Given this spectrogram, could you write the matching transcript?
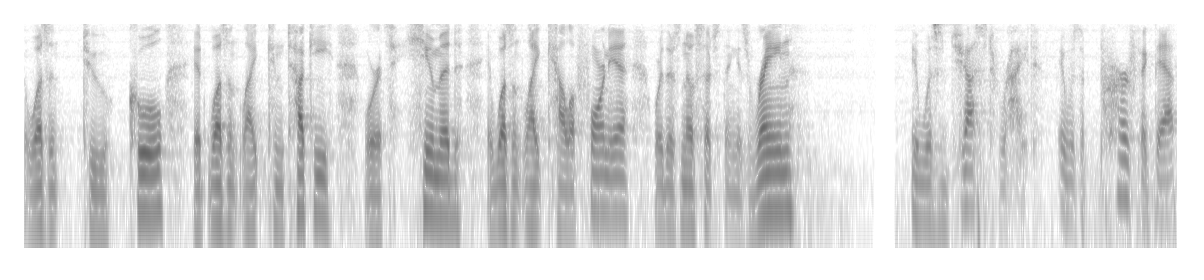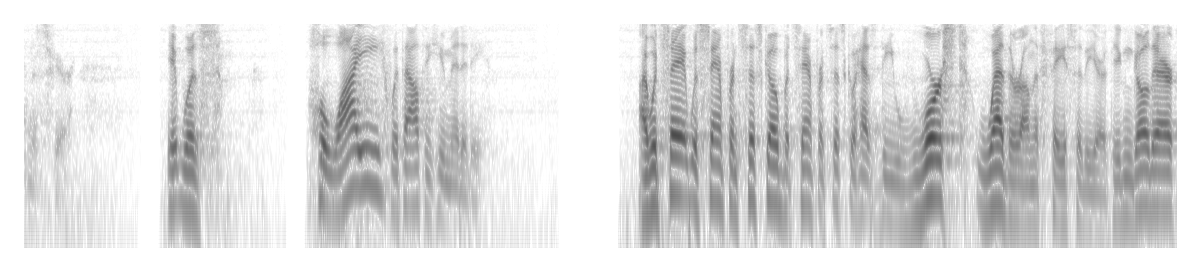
it wasn't too cool. It wasn't like Kentucky, where it's humid. It wasn't like California, where there's no such thing as rain. It was just right. It was a perfect atmosphere. It was Hawaii without the humidity. I would say it was San Francisco, but San Francisco has the worst weather on the face of the earth. You can go there,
